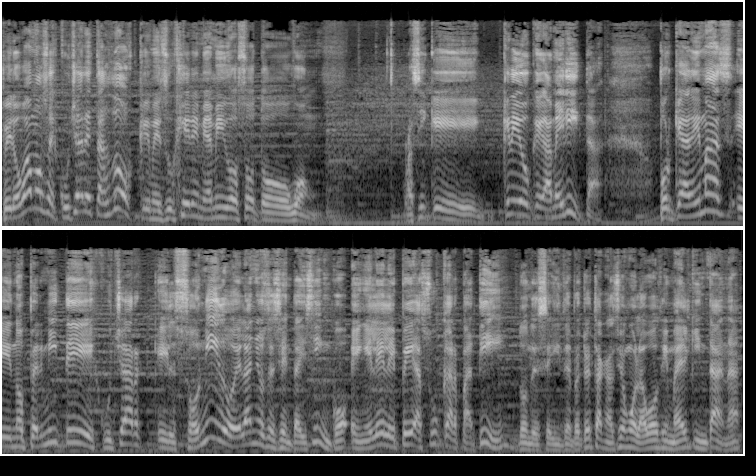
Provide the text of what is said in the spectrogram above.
Pero vamos a escuchar estas dos que me sugiere mi amigo Soto Wong. Así que creo que amerita. Porque además eh, nos permite escuchar el sonido del año 65 en el LP Azúcar Patí, donde se interpretó esta canción con la voz de Ismael Quintana,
